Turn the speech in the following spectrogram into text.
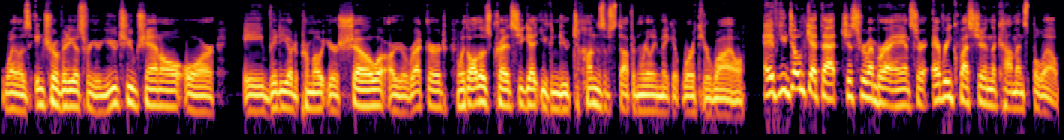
one of those intro videos for your YouTube channel or a video to promote your show or your record. With all those credits you get, you can do tons of stuff and really make it worth your while. If you don't get that, just remember I answer every question in the comments below.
